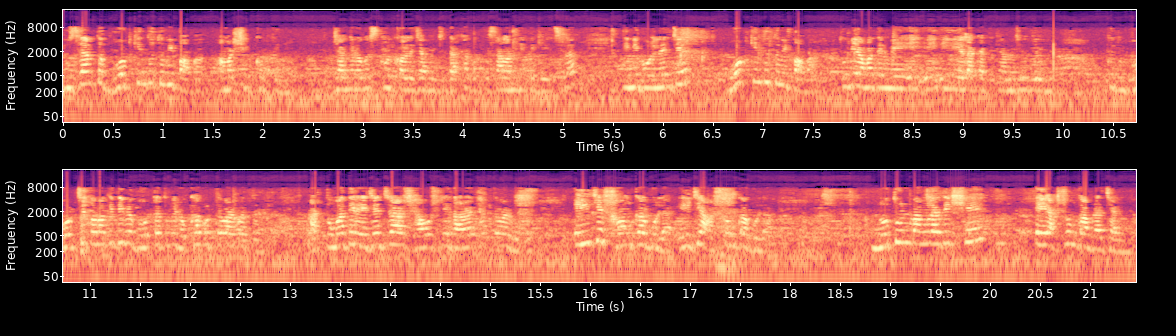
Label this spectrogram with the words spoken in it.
বুঝলাম তো ভোট কিন্তু তুমি পাবা, আমার শিক্ষক তিনি। জাহাঙ্গীরনগর স্কুল কলেজে আমি দেখা করতে সালাম দিতে গিয়েছিলাম। তিনি বললেন যে, ভোট কিন্তু তুমি পাবা, তুমি আমাদের মেয়ে এই, এই- এলাকা থেকে, আমি যেহেতু কিন্তু ভোট যে তোমাকে দিবে, ভোটটা তুমি রক্ষা করতে পারবে তো? আর তোমাদের এজেন্টরা সাহস নিয়ে দাঁড়ায় থাকতে পারবে এই যে শঙ্কাগুলা এই যে আশঙ্কাগুলা নতুন বাংলাদেশে এই আশঙ্কা আমরা চাই না।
